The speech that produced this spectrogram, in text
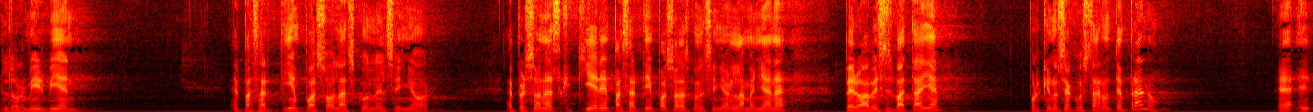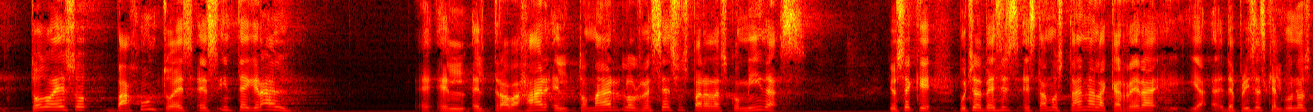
el dormir bien, el pasar tiempo a solas con el Señor, hay personas que quieren pasar tiempo a solas con el Señor en la mañana, pero a veces batallan porque no se acostaron temprano. Eh, eh, todo eso va junto, es, es integral. El, trabajar, el tomar los recesos para las comidas. Yo sé que muchas veces estamos tan a la carrera y, de prisas que algunos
